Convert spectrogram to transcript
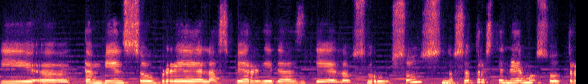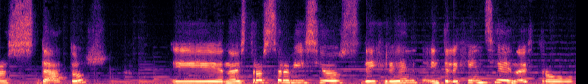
Y ah, también sobre las pérdidas de los rusos, nosotros tenemos otros datos y nuestros servicios de inteligencia y nuestro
